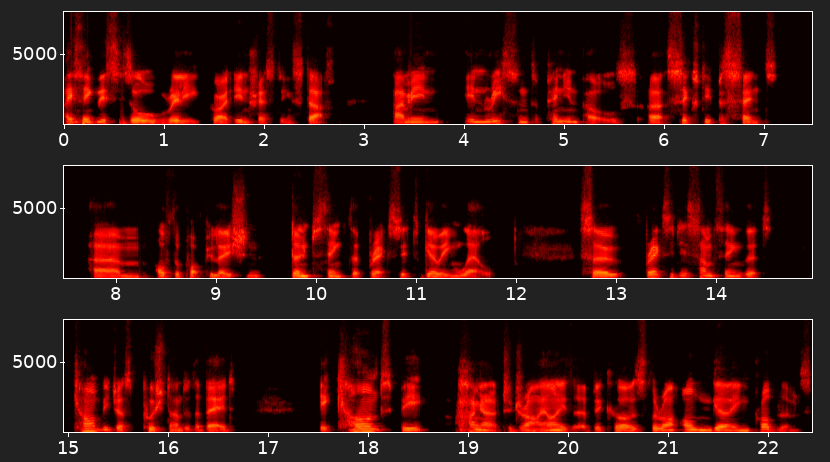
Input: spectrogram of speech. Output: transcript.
I think this is all really quite interesting stuff. I mean, in recent opinion polls, uh, 60% um, of the population don't think that Brexit's going well. So Brexit is something that can't be just pushed under the bed. It can't be hung out to dry either because there are ongoing problems.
